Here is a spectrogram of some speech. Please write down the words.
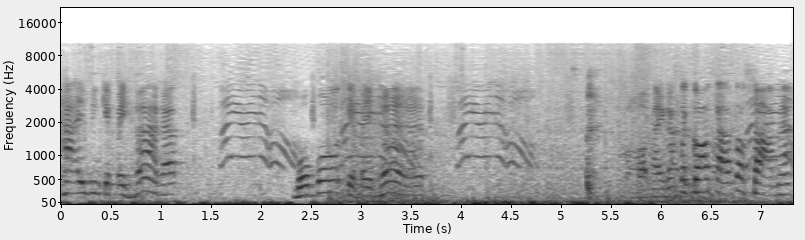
5ไอวินเก็บไป5ครับ Fire in the โบ hole! โบก็เก็บไป5ฮะ Fire in the hole! ขออภัยครับสกอร์3ต่อ3ฮะ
